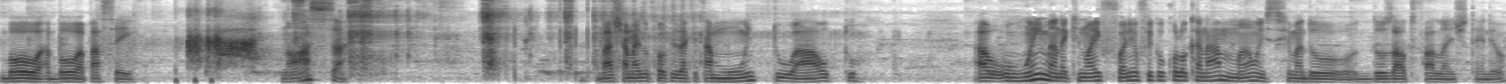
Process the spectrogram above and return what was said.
Boa, boa, passei. Nossa! Baixar mais um pouco, isso aqui tá muito alto. Ah, o ruim, mano, é que no iPhone eu fico colocando a mão em cima do, dos alto-falantes, entendeu?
